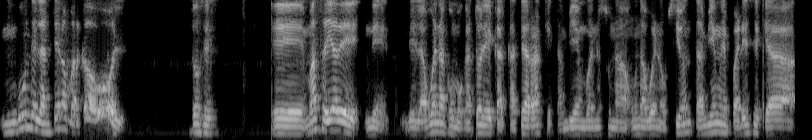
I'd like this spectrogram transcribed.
ningún delantero ha marcado gol. Entonces, eh, más allá de, la buena convocatoria de Calcaterra, que también, bueno, es una, buena opción, también me parece que ha,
